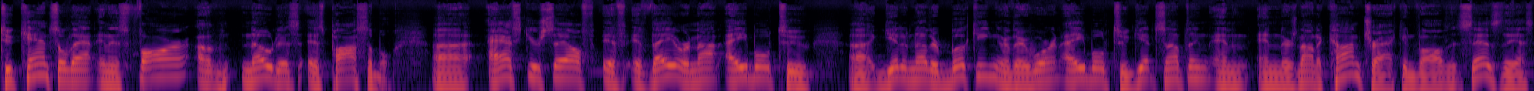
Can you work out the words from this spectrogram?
to cancel that in as far of notice as possible. Uh, ask yourself if if they are not able to uh, get another booking or they weren't able to get something and and there's not a contract involved that says this.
